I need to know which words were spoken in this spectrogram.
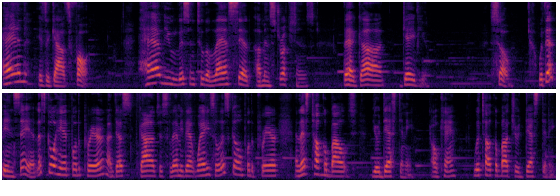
And is it God's fault? Have you listened to the last set of instructions that God gave you? So, with that being said, let's go ahead for the prayer. I just God just led me that way. So let's go for the prayer and let's talk about your destiny. Okay? We'll talk about your destiny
